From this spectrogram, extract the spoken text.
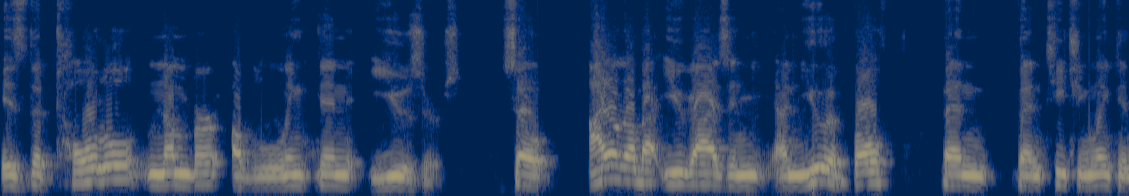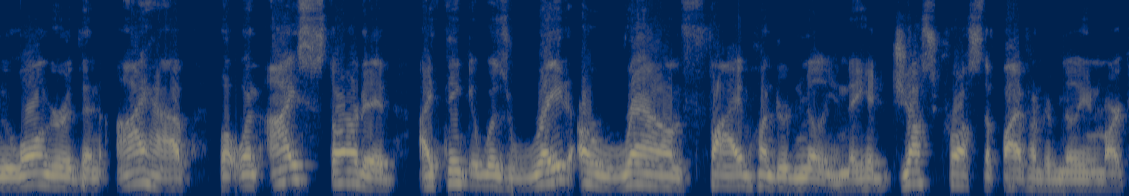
is the total number of LinkedIn users. So I don't know about you guys, and and you have both been been teaching LinkedIn longer than I have, but when I started, I think it was right around 500 million. They had just crossed the 500 million mark,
